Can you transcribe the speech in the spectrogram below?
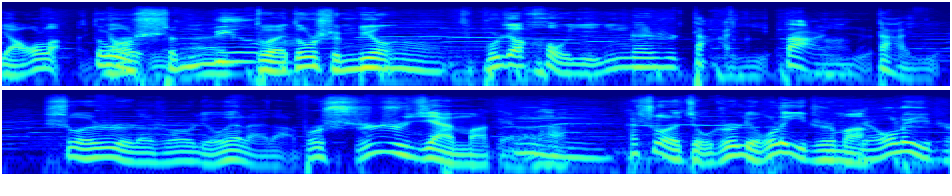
摇了，都是神兵。哎对，都是神兵，嗯不是叫后羿，应该是大羿，大羿。啊大羿。射日的时候留下来的，不是十支箭吗？给了他，嗯。他射了九支，留了一支吗？留了一支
